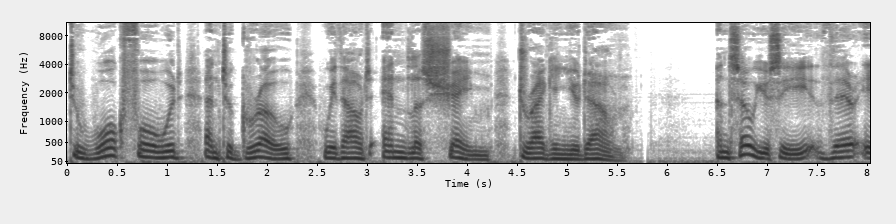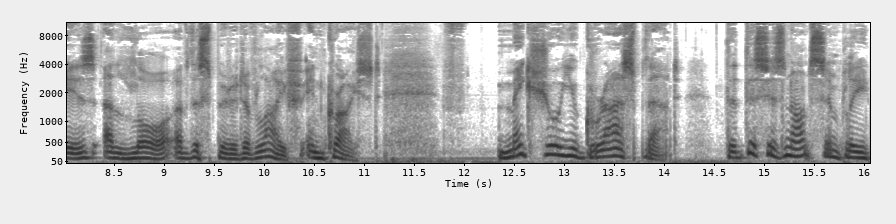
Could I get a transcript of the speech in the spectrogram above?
to walk forward and to grow without endless shame dragging you down. And so, you see, there is a law of the Spirit of life in Christ. Make sure you grasp that, that this is not simply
